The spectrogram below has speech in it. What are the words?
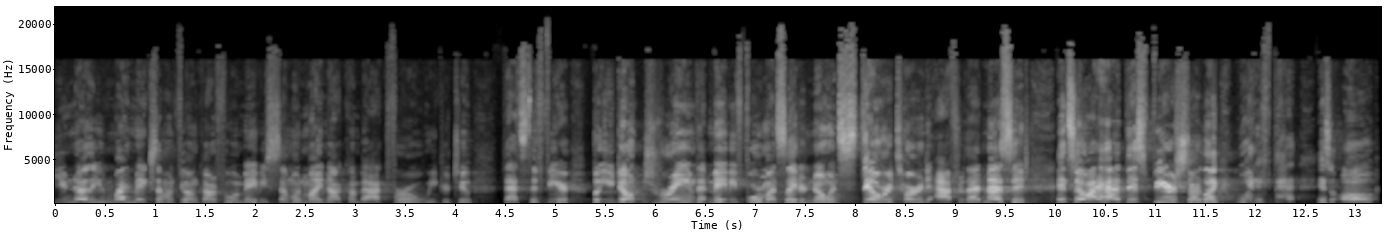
You know that you might make someone feel uncomfortable and maybe someone might not come back for a week or two. That's the fear. But you don't dream that maybe four months later, no one still returned after that message. And so I had this fear start like, what if that is all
